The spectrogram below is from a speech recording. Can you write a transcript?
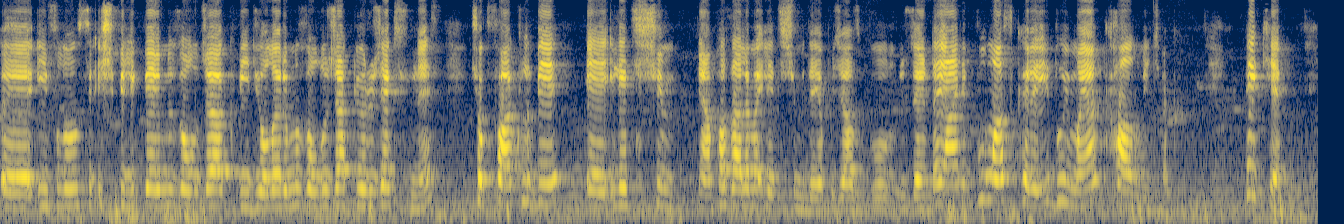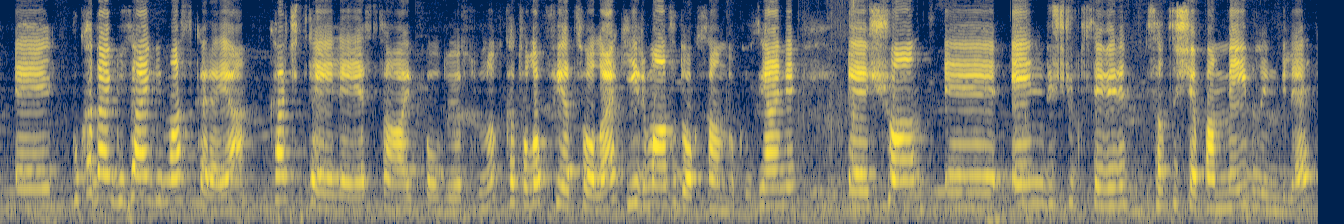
e, influencer işbirliklerimiz olacak, videolarımız olacak göreceksiniz. Çok farklı bir e, iletişim, yani pazarlama iletişimi de yapacağız bunun üzerinde. Yani bu maskarayı duymayan kalmayacak. Peki, e, bu kadar güzel bir maskaraya kaç TL'ye sahip oluyorsunuz? Katalog fiyatı olarak 26.99. Yani e, şu an e, en düşük seviyede satış yapan Maybelline bile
